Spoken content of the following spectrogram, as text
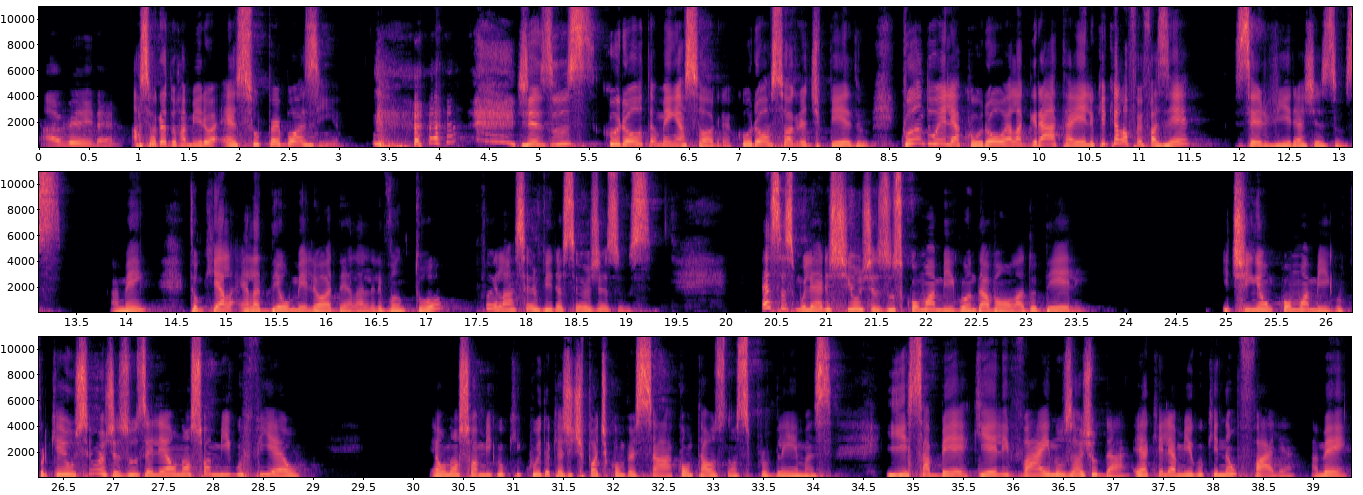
Amém, né? A sogra do Ramiro é super boazinha. Jesus curou também a sogra, curou a sogra de Pedro. Quando ele a curou, ela grata a ele, o que, que ela foi fazer? Servir a Jesus. Amém? Então, que ela, ela deu o melhor dela, ela levantou, foi lá servir a Senhor Jesus. Essas mulheres tinham Jesus como amigo, andavam ao lado dele e tinham como amigo, porque o Senhor Jesus, ele é o nosso amigo fiel. É o nosso amigo que cuida, que a gente pode conversar, contar os nossos problemas e saber que ele vai nos ajudar. É aquele amigo que não falha. Amém?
